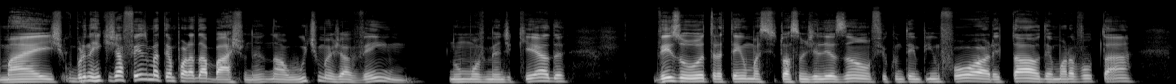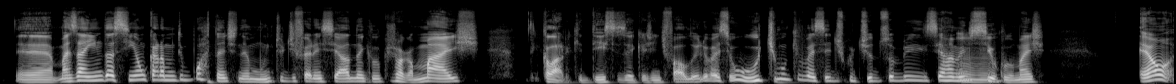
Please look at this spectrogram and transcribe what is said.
Mas o Bruno Henrique já fez uma temporada abaixo, né? Na última já vem num movimento de queda. Vez ou outra tem uma situação de lesão, fica um tempinho fora e tal, demora a voltar. É, mas ainda assim é um cara muito importante, né? Muito diferenciado naquilo que joga. Mas, claro que desses aí que a gente falou, ele vai ser o último que vai ser discutido sobre encerramento de Uhum. ciclo. Mas é um.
